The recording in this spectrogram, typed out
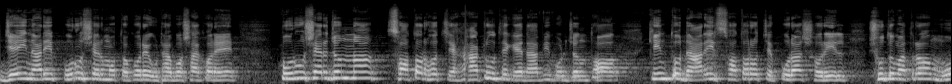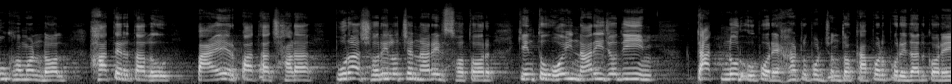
যেই নারী পুরুষের মতো করে উঠা বসা করে। পুরুষের জন্য সতর হচ্ছে হাঁটু থেকে নাভি পর্যন্ত। কিন্তু নারীর সতর হচ্ছে পুরা শরীর, শুধুমাত্র মুখমণ্ডল, হাতের তালু, পায়ের পাতা ছাড়া পুরা শরীর হচ্ছে নারীর সতর। কিন্তু ওই নারী যদি টাকনুর উপরে হাঁটু পর্যন্ত কাপড় পরিধান করে।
